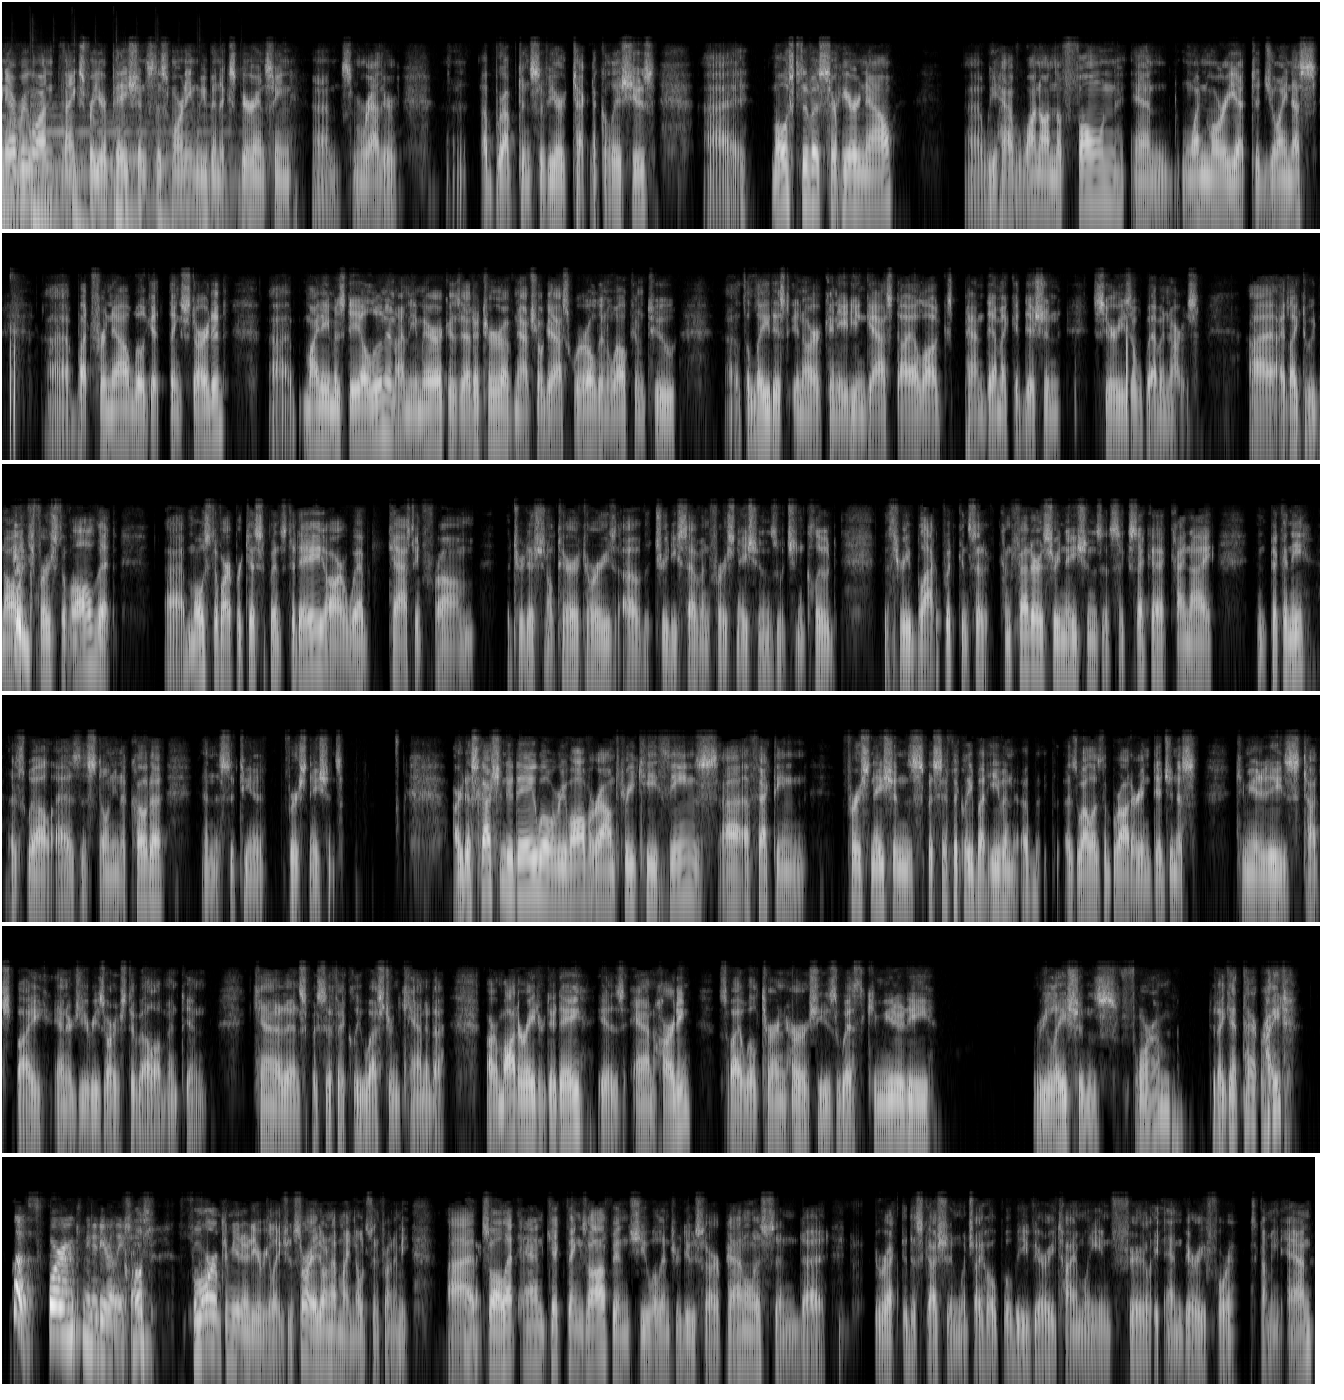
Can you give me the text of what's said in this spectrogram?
morning, everyone. Thanks for your patience this morning. We've been experiencing um, some rather uh, abrupt and severe technical issues. Uh, most of us are here now. Uh, we have one on the phone and one more yet to join us. Uh, but for now, we'll get things started. Uh, my name is Dale Lunan. I'm the Americas editor of Natural Gas World, and welcome to uh, the latest in our Canadian Gas Dialogues Pandemic Edition series of webinars. Uh, I'd like to acknowledge, first of all, that uh, most of our participants today are webcasting from the traditional territories of the Treaty 7 First Nations, which include the three Blackfoot Confederacy nations of Siksika, Kainai, and Piikani, as well as the Stoney Nakoda and the Tsuut'ina First Nations. Our discussion today will revolve around three key themes uh, affecting First Nations specifically, but even uh, as well as the broader Indigenous communities touched by energy resource development in Canada and specifically Western Canada. Our moderator today is Anne Harding, so I will turn her. She's with Community Relations Forum. Did I get that right? Close. Forum Community Relations. Close. Forum Community Relations. Sorry, I don't have my notes in front of me. Uh, so I'll let Anne kick things off and she will introduce our panelists and uh, direct the discussion, which I hope will be very timely and fairly and very forthcoming. Anne?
